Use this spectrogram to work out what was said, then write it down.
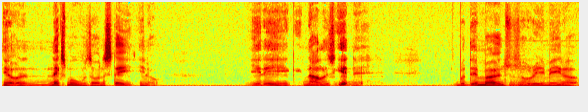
you know, the next move was on the state. You know, yeah, they acknowledged getting it, but their minds was already made up.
